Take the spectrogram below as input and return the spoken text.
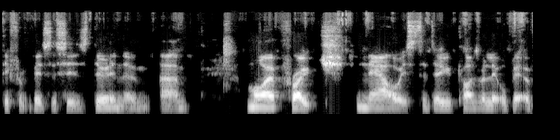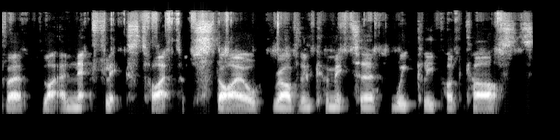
different businesses doing them. Um, my approach now is to do kind of a little bit of a like a Netflix type style rather than commit to weekly podcasts.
